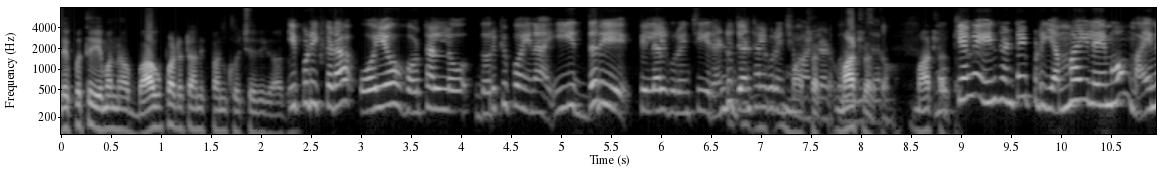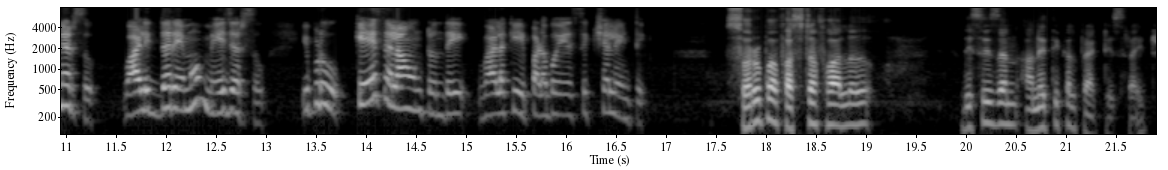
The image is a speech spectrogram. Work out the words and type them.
లేకపోతే ఏమన్నా బాగుపడటానికి పనికొచ్చేది కాదు. ఇప్పుడు ఇక్కడ ఓయో హోటల్లో దొరికిపోయిన ఈ ఇద్దరి పిల్లల గురించి ఈ రెండు జంటల గురించి మాట్లాడతాం ముఖ్యంగా ఏంటంటే ఇప్పుడు ఎంఐలేమో మైనర్స్ వాళ్ళిద్దరేమో మేజర్స్. ఇప్పుడు కేసు ఎలా ఉంటుంది? వాళ్ళకి పడబోయే శిక్షలు ఏంటి Swaroopa first of all this is un unethical practice right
